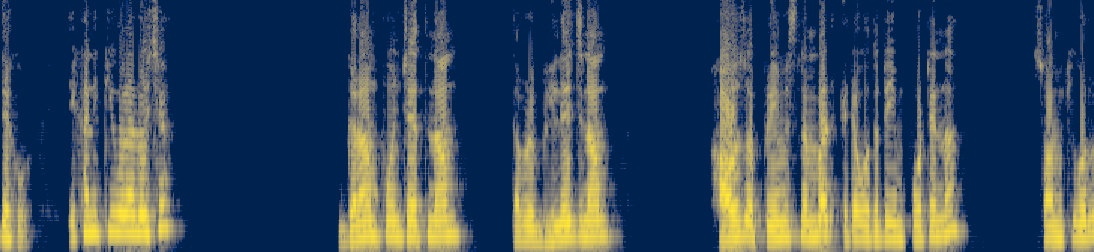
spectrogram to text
দেখো, এখানে কি বলা রয়েছে? গ্রাম পঞ্চায়েত নাম, তারপরে ভিলেজ নাম হাউস অফ প্রেমিস নাম্বার এটা অতটা ইম্পর্টেন্ট না। সো আমি কি করব?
